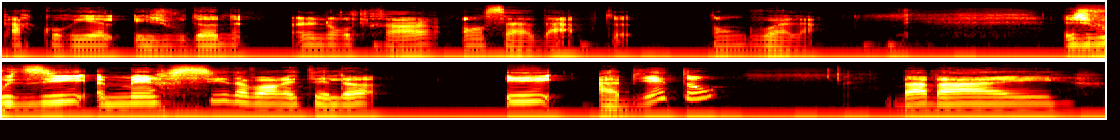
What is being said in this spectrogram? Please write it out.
par courriel et je vous donne une autre heure. On s'adapte. Donc voilà. Je vous dis merci d'avoir été là et à bientôt. Bye bye.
